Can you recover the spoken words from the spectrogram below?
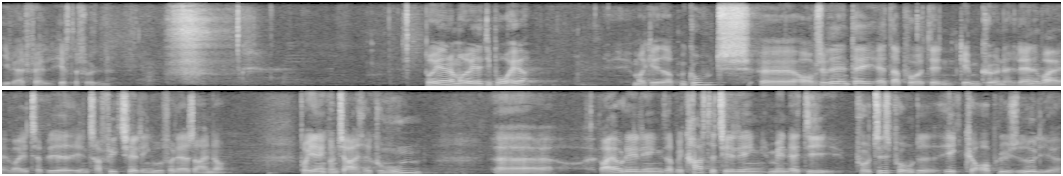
i hvert fald efterfølgende. Brian og Maria, de bor her markeret op med gult, øh, og observerede en dag, at der på den gennemkørende landevej var etableret en trafiktælling ud for deres ejendom. Brian kontaktede kommunen, øh, vejafdelingen, der bekræftede tællingen, men at de på tidspunktet ikke kan oplyse yderligere.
